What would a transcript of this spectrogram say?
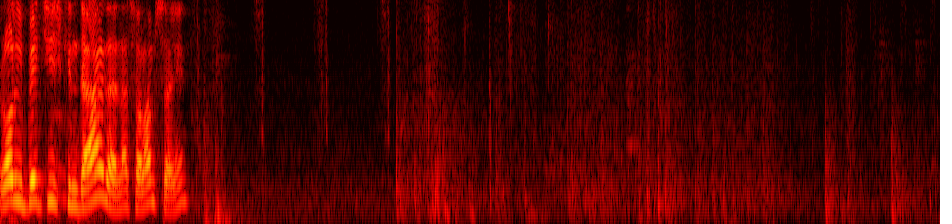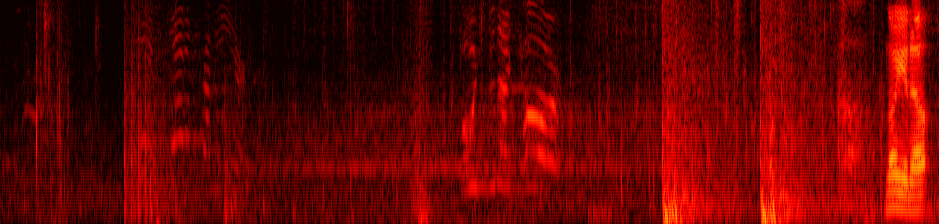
But all you bitches can die then, that's all I'm saying. No, you're not.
